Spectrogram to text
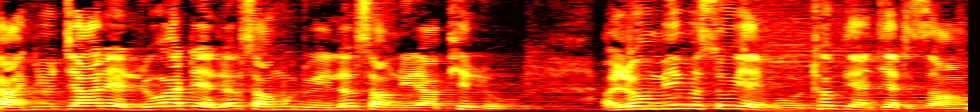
ကညွှန်ကြားတဲ့လိုအပ်တဲ့လှုပ်ဆောင်မှုတွေလှုပ်ဆောင်နေတာဖြစ်လို့အလွန်မင်းမစိုးရိမ်မှုထုတ်ပြန်ချက်တစ်စောင်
